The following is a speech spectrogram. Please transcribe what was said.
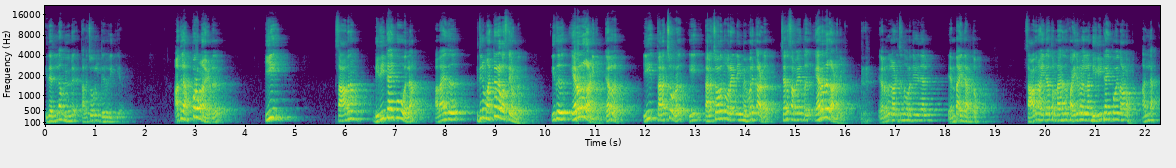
ഇതെല്ലാം ഇവന്റെ തലച്ചോറിൽ കയറിയിരിക്കുക. അതിലപ്പുറമായിട്ട് ഈ സാധനം ഡിലീറ്റ് ആയി പോവുമല്ല അതായത് ഇതിന് മറ്റൊരവസ്ഥയുണ്ട്. ഇത് എറർ കാണിക്കും. എറർ ഈ തലച്ചോറ് ഈ തലച്ചോറ് എന്ന് പറയുന്ന ഈ മെമ്മറി കാർഡ് ചില സമയത്ത് എറർ കാണിക്കും. എറർ കാണിച്ചെന്ന് പറഞ്ഞു കഴിഞ്ഞാൽ എന്താ അതിന്റെ അർത്ഥം? സാധനം അതിന്റെ അകത്ത് ഉണ്ടായിരുന്ന ഫയലുകളെല്ലാം ഡിലീറ്റ് ആയി പോയെന്നാണോ? അല്ല.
